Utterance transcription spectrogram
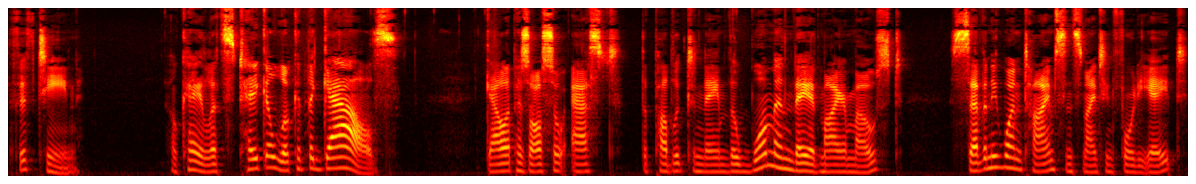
15. Okay, let's take a look at the gals. Gallup has also asked the public to name the woman they admire most 71 times since 1948,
